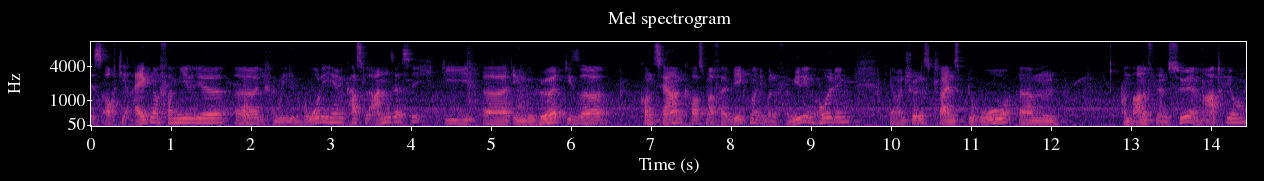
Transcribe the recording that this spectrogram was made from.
ist auch die Eigner-Familie, äh, die Familie Bode hier in Kassel ansässig. Die, äh, denen gehört dieser Konzern Kraus Maffei Wegmann über eine Familienholding. Die haben ein schönes kleines Büro ähm, am Bahnhof Lemsö im Atrium.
